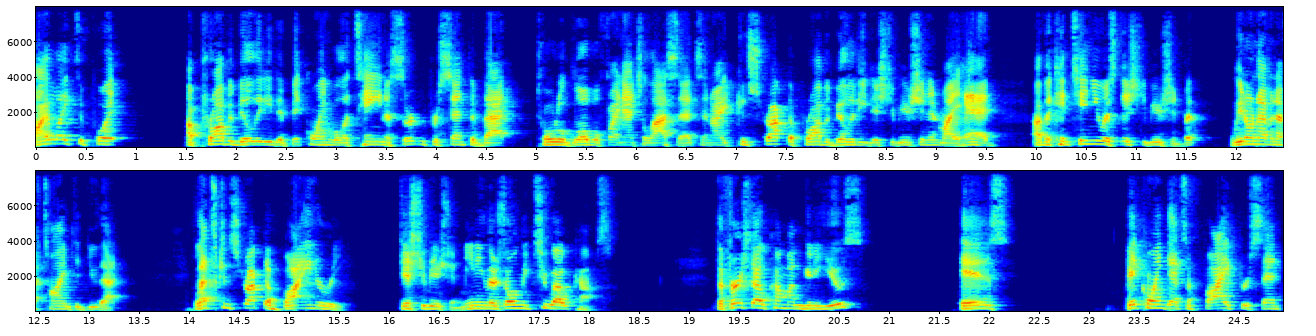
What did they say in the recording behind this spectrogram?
I like to put a probability that Bitcoin will attain a certain percent of that total global financial assets, and I construct a probability distribution in my head of a continuous distribution, but we don't have enough time to do that. Let's construct a binary distribution, meaning there's only two outcomes. The first outcome I'm going to use is Bitcoin gets a 5%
